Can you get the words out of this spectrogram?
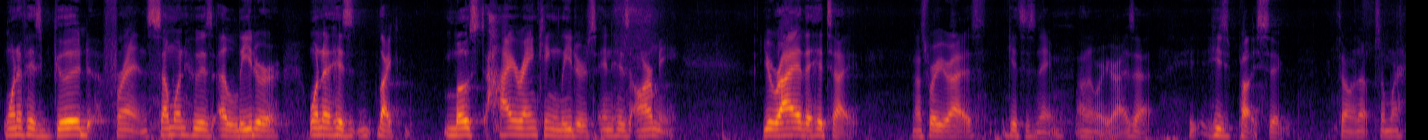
one of his good friends, someone who is a leader, one of his, like, most high ranking leaders in his army, Uriah the Hittite. That's where Uriah gets his name. I don't know where Uriah's at he's probably sick, throwing up somewhere.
